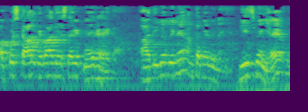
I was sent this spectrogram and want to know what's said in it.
और कुछ काल के बाद ये शरीर नहीं रहेगा। आदि में भी नहीं, अंत में भी नहीं है। बीच में ही है। अभी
